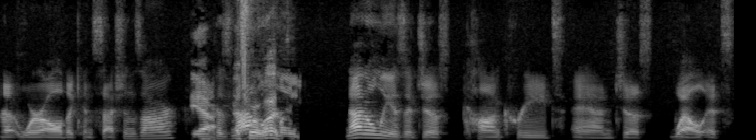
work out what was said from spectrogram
that where all the concessions are yeah because that's not where it was only not only is it just concrete and just well it's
